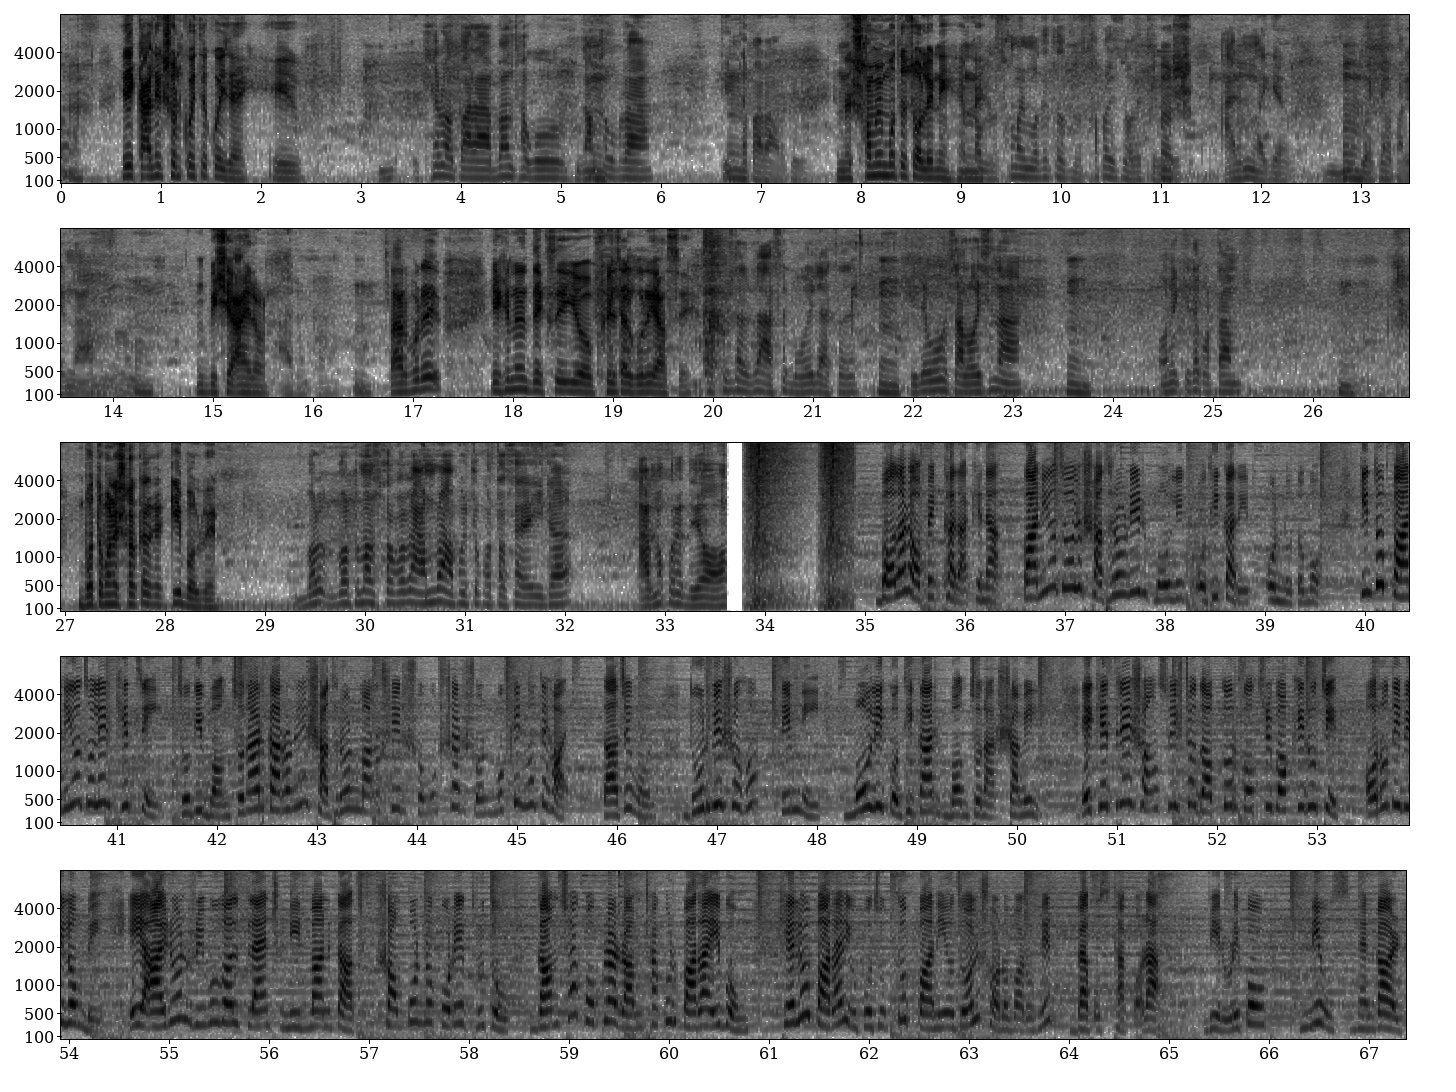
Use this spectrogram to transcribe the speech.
এই কানেকশন কইতে কই যায়? এই খেরোয়া পাড়া বাম ঠাকুর গামছকপড়া তিনটা পাড়া আর কি। এমনি সময় মতো চলেনি এমনি? সময় মধ্যে তো সাপ্লাই চলে ঠিক হ্যাঁ, আয়রন লাগিয়া মুখ ধোয়াতে পারে না। বেশি আয়রন আয়রন। তারপরে এখানে দেখছি ইয়ে ফিল্টার করে আছে। ফিল্টার আছে বই আছে হুম। এটাও চালু হয়েছে না। হুম। অনেক কিতা করতাম। বর্তমানে সরকারকে কি বলবেন? বর- বর্তমান সরকারে আমরা আপত্তি করতেছে এটা আরম্ভ করে দেওয়া বলার অপেক্ষা রাখে না। পানীয় জল সাধারণের মৌলিক অধিকারের অন্যতম। কিন্তু পানীয় জলের ক্ষেত্রেই যদি বঞ্চনার কারণে সাধারণ মানুষের সমস্যার সম্মুখীন হতে হয় তা যেমন দুর্বিষহ, তেমনি মৌলিক অধিকার বঞ্চনার সামিল। এক্ষেত্রে সংশ্লিষ্ট দপ্তর কর্তৃপক্ষের উচিত অনতিবিলম্বে এই আয়রন রিমুভাল প্ল্যান্ট নির্মাণ কাজ সম্পন্ন করে দ্রুত গামছা কোপড়া রামঠাকুর পাড়া এবং খেলো পাড়ায় উপযুক্ত পানীয় জল সরবরাহের ব্যবস্থা করা। Bureau report, news Vanguard.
